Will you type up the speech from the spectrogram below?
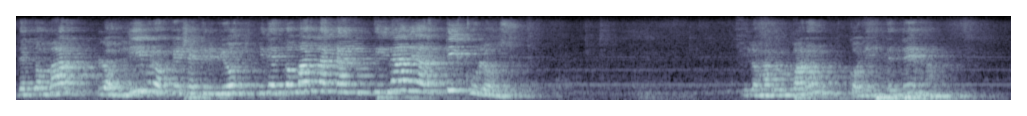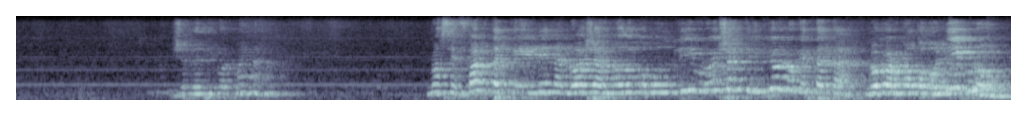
de tomar los libros que ella escribió y de tomar la cantidad de artículos. Y los agruparon con este tema. Y yo le digo, hermana, no hace falta que Elena lo haya armado como un libro. Ella escribió lo que está acá, no lo armó como libro.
